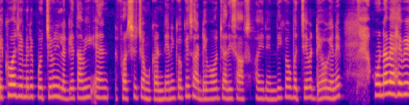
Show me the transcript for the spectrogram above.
ਵੇਖੋ, ਅਜੇ ਮੇਰੇ ਪੋਚੇ ਵੀ ਨਹੀਂ ਲੱਗੇ, ਤਾਂ ਵੀ ਐਨ ਫਰਸ਼ ਚਮਕਣ ਦੇ ਨੇ, ਕਿਉਂਕਿ ਸਾਡੇ ਬਹੁਤ ਜ਼ਿਆਦਾ ਸਾਫ਼ ਸਫ਼ਾਈ ਰਹਿੰਦੀ ਕਿ ਉਹ ਬੱਚੇ ਵੱਡੇ ਹੋ ਗਏ ਨੇ। ਹੁਣ ਨਾ ਵੈਸੇ ਵੀ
